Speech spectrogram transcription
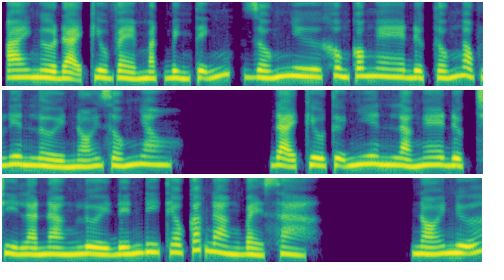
Ai ngờ Đại Kiều vẻ mặt bình tĩnh, giống như không có nghe được Tống Ngọc Liên lời nói giống nhau. Đại Kiều tự nhiên là nghe được chỉ là nàng lười đến đi theo các nàng bẻ xả. Nói nữa,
